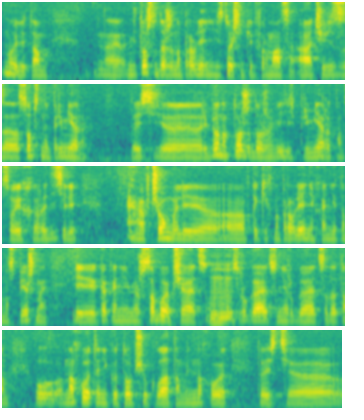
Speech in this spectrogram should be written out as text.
ну, или там, э, не то, что даже направления, источники информации, а через собственные примеры. То есть ребенок тоже должен видеть примеры там, своих родителей, в чем или в каких направлениях они там успешны и как они между собой общаются. Угу. То есть ругаются, не ругаются, да, там находят они какой-то общий уклад там или находят. То есть э,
